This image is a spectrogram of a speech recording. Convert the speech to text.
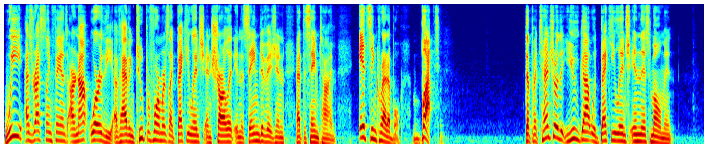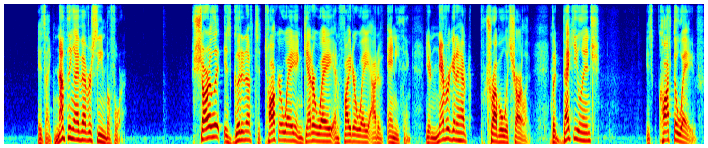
We, as wrestling fans, are not worthy of having two performers like Becky Lynch and Charlotte in the same division at the same time. It's incredible. But the potential that you've got with Becky Lynch in this moment is like nothing I've ever seen before. Charlotte is good enough to talk her way and get her way and fight her way out of anything. You're never going to have trouble with Charlotte. But Becky Lynch is caught the wave.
